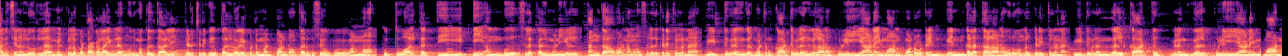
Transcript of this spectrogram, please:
ஆதிச்சநல்லூரில் மேற்கொள்ளப்பட்ட அகலாய்வில் முதுமக்கள் தாலி கிடைச்சிருக்கு. பல்வகைப்பட்ட மட்பாண்டம் கருப்பு சிவப்பு வண்ணம் குத்துவால் கத்தி ஈட்டி அம்பு சில கல்மணிகள் தங்க ஆபரணங்களும் சிலது கிடைத்துள்ளன. வீட்டு விலங்குகள் மற்றும் காட்டு விலங்குகளான புலி யானை மான் போன்றவற்றின் வெண்கலத்தாலான உருவங்கள் கிடைத்துள்ளன. வீட்டு விலங்குகள் காட்டு விலங்குகள் புலி யானை மான்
